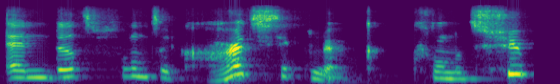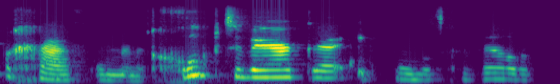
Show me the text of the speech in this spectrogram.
En dat vond ik hartstikke leuk. Ik vond het super gaaf om met een groep te werken. Ik vond het geweldig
